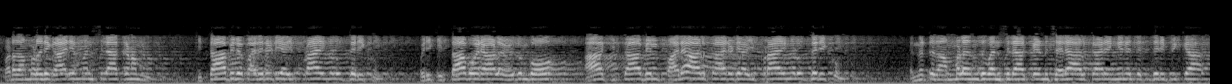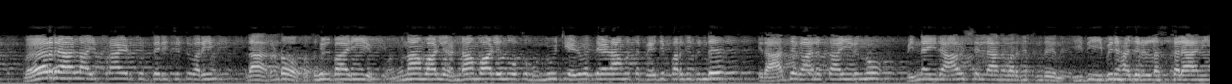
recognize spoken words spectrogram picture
ഇവിടെ നമ്മളൊരു കാര്യം മനസ്സിലാക്കണം. കിതാബിൽ പലരുടെ അഭിപ്രായങ്ങൾ ഉദ്ധരിക്കും. ഒരു കിതാബ് ഒരാൾ എഴുതുമ്പോ ആ കിതാബിൽ പല ആൾക്കാരുടെ അഭിപ്രായങ്ങൾ ഉദ്ധരിക്കും. എന്നിട്ട് നമ്മൾ എന്ത് മനസ്സിലാക്കേണ്ട ചില ആൾക്കാരെ എങ്ങനെ തെറ്റിദ്ധരിപ്പിക്കുക? വേറൊരാളുടെ അഭിപ്രായം എടുത്ത് ഉദ്ധരിച്ചിട്ട് പറയും ഇതാ കണ്ടോ ഫതുഹിൽ ബാരിയും മൂന്നാം വാളി രണ്ടാം വാളി നോക്ക് മുന്നൂറ്റി എഴുപത്തി ഏഴാമത്തെ പേജിൽ പറഞ്ഞിട്ടുണ്ട്. ഇത് ആദ്യ കാലത്തായിരുന്നു പിന്നെ അതിന്റെ ആവശ്യമില്ല എന്ന് പറഞ്ഞിട്ടുണ്ട്. ഇത് ഇബിൻ ഹജറുൽ അസ്കലാനി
